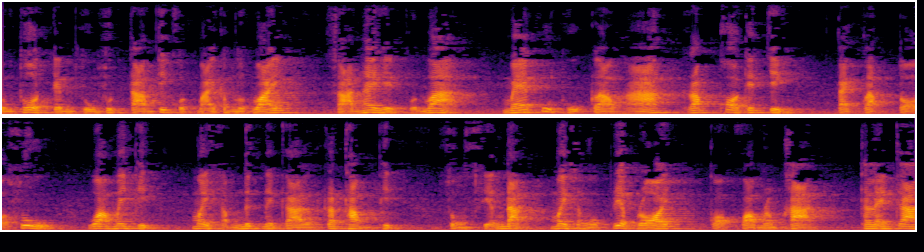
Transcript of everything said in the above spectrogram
ลงโทษเต็มสูงสุดตามที่กฎหมายกำหนดไว้ศาลให้เหตุผลว่า แม้ผู้ถูกกล่าวหารับข้อเท็จจริง แต่กลับต่อสู้ว่าไม่ผิดไม่สำนึกในการกระทำผิด ส่งเสียงดังไม่สงบเรียบร้อยก่อความรำคาญแถลงการ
